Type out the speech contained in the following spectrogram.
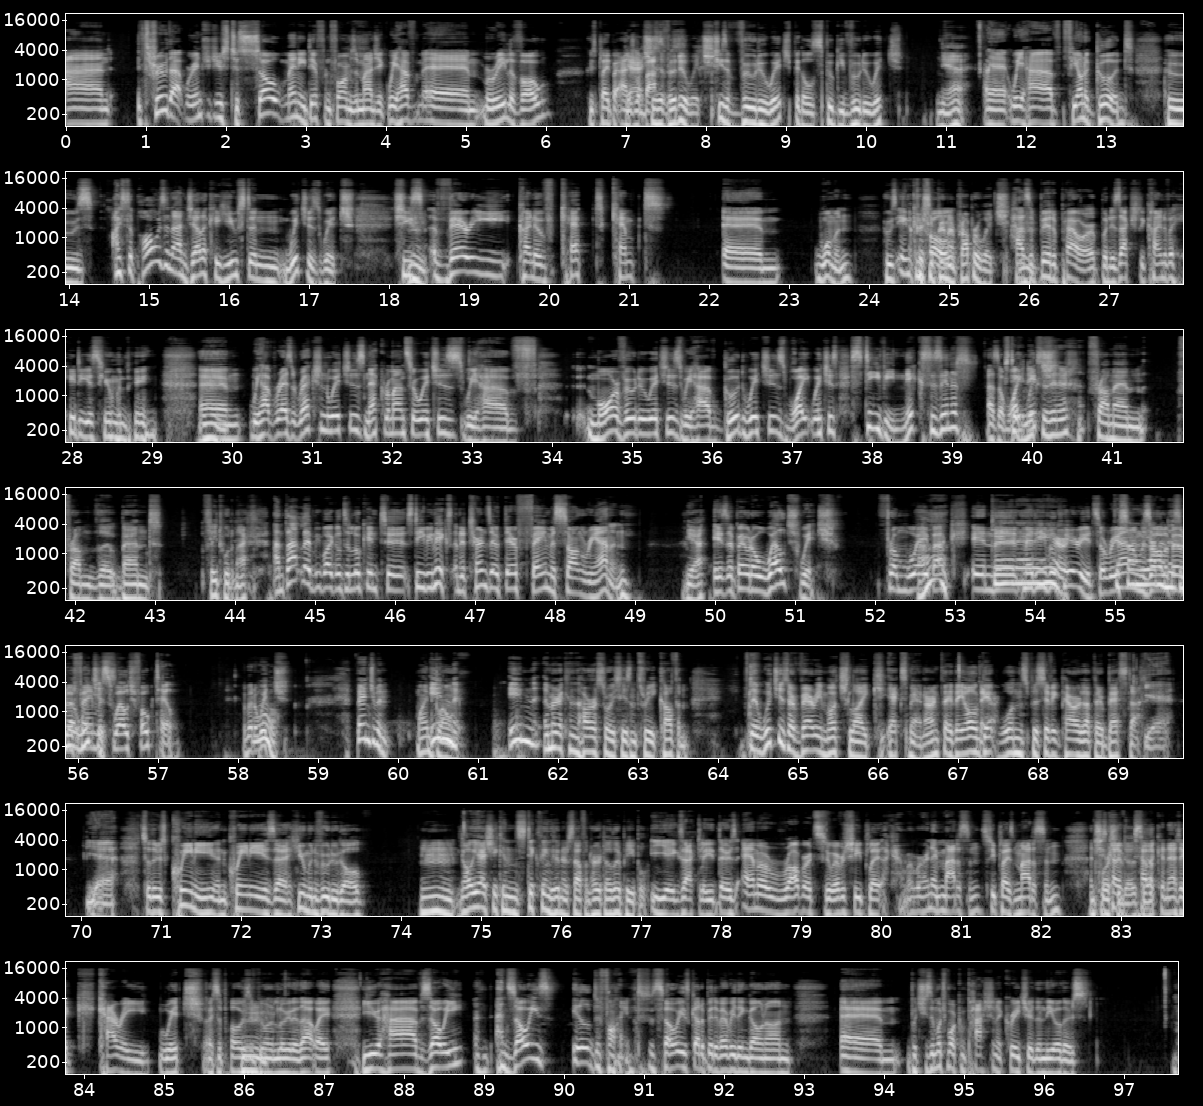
and through that, we're introduced to so many different forms of magic. We have um, Marie Laveau, who's played by Angela yeah, she's a voodoo witch. She's a voodoo witch, big old spooky voodoo witch. Yeah, Uh, we have Fiona Good, who's I suppose an Anjelica Huston witch's witch. She's Hmm. a very kind of kept, kempt um, woman who's in a prim control, and proper witch. has Mm. a bit of power, but is actually kind of a hideous human being. Hmm. Um, we have resurrection witches, necromancer witches. We have more voodoo witches. We have good witches, white witches. Stevie Nicks is in it as a Stevie white Nicks witch. is in it from um from the band Fleetwood Mac. And that led me, Michael, to look into Stevie Nicks. And it turns out their famous song, Rhiannon, Yeah, is about a Welsh witch from way Oh, back in the medieval period. So Rhiannon is all Rhiannon is about, a famous witches. Welsh folktale about a Oh. witch. Benjamin. Mind blown. In in American Horror Story season three, Coven, the witches are very much like X Men, aren't they? They all They get are. one specific power that they're best at. Yeah. Yeah. So there's Queenie, and Queenie is a human voodoo doll. Mm. Oh yeah, she can stick things in herself and hurt other people. Yeah, exactly. There's Emma Roberts, whoever she plays. I can't remember her name. Madison. She plays Madison, and she's kind she of does, yeah. telekinetic carry witch, I suppose, if Hmm. you want to look at it that way. You have Zoe, and, and Zoe's ill-defined. Zoe's got a bit of everything going on, um, but she's a much more compassionate creature than the others.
